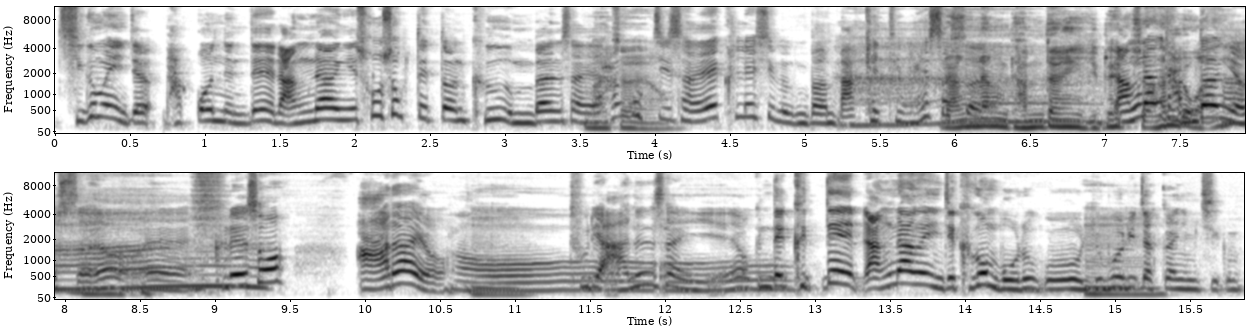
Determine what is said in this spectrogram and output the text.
지금은 이제 바꿨는데 랑랑이 소속됐던 그 음반사의 한국지사의 클래식 음반 마케팅을 했었어요. 랑랑 담당이기도 했죠. 랑랑 담당이었어요. 아. 네. 그래서 알아요. 음. 둘이 아는 사이예요. 근데 그때 랑랑은 이제 그건 모르고 음. 류보리 작가님 지금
